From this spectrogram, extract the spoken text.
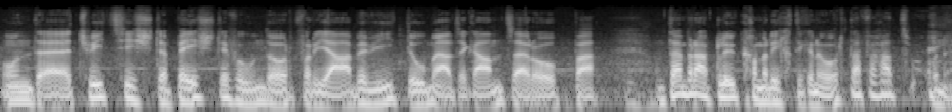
Und äh, die Schweiz ist der beste Fundort für Jade weit herum, also in ganz Europa. Und da haben wir auch Glück, am richtigen Ort einfach zu wohnen.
